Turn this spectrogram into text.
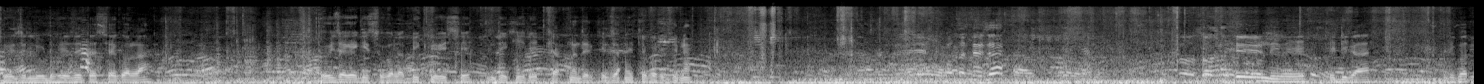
তো ওই যে লুড হয়ে যাইতেছে গলা। ওই জায়গায় কিছু গলা বিক্রি হয়েছে। দেখি রেট আপনাদেরকে জানাইতে পারি কিনা? এডি গা এডি কত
